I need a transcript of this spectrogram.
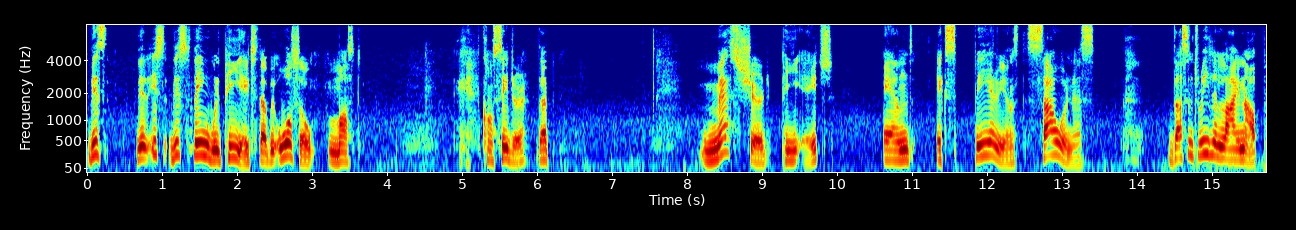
this there is this thing with pH that we also must consider that measured pH and experienced sourness doesn't really line up.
